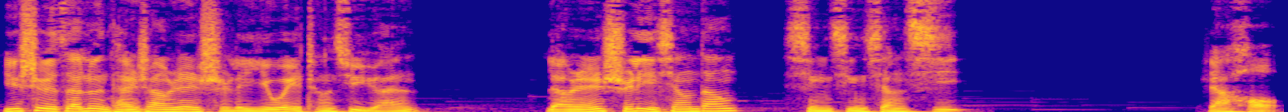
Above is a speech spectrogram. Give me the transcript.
于是，在论坛上认识了一位程序员，两人实力相当，惺惺相惜。然后，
